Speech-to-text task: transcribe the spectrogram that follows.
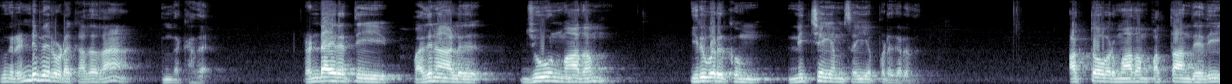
இவங்க ரெண்டு பேரோட கதை தான் இந்த கதை. ரெண்டாயிரத்தி பதினாலு ஜூன் மாதம் இருவருக்கும் நிச்சயம் செய்யப்படுகிறது. அக்டோபர் மாதம் பத்தாம் தேதி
